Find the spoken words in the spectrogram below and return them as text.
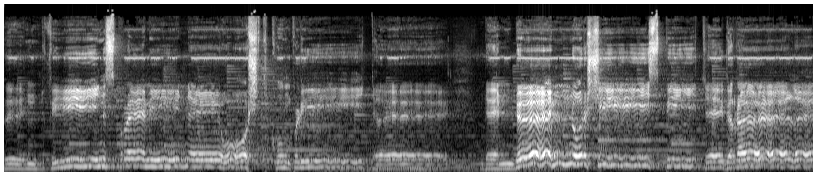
Când vin spre mine oști cumplite de îndemnuri și spite grele,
